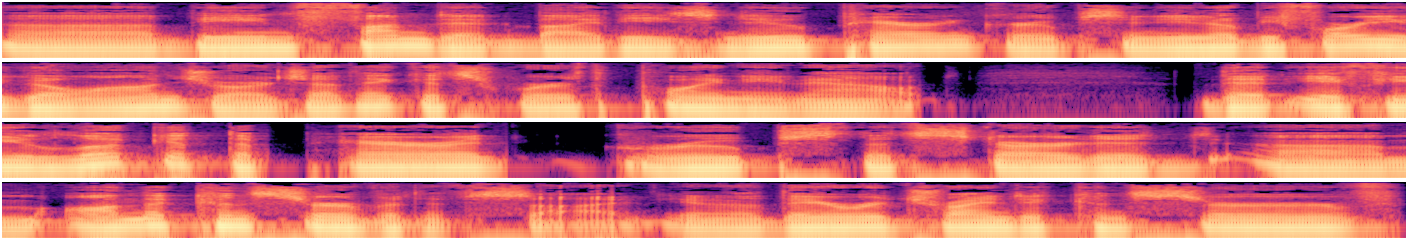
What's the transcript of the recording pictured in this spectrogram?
uh, being funded by these new parent groups. And you know, before you go on, George, I think it's worth pointing out that if you look at the parent groups that started um, on the conservative side. You know, they were trying to conserve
